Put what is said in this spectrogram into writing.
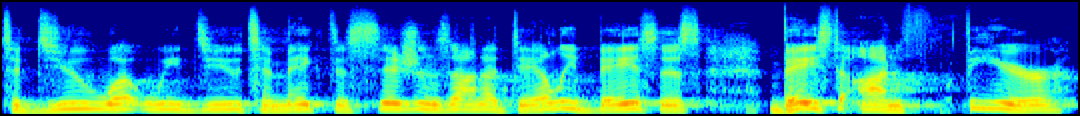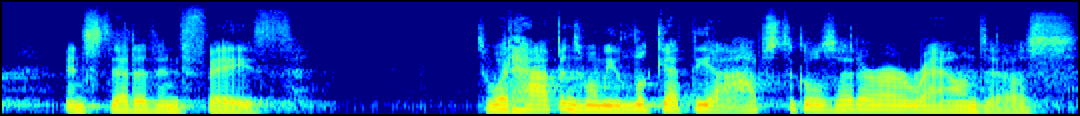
To do what we do, to make decisions on a daily basis based on fear instead of in faith. It's what happens when we look at the obstacles that are around us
